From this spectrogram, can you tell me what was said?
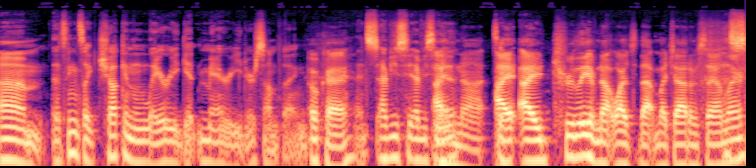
Um, I think it's like Chuck and Larry get married or something. okay It's, have you seen Have you seen i it? have not I, I truly have not watched that much adam sandler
